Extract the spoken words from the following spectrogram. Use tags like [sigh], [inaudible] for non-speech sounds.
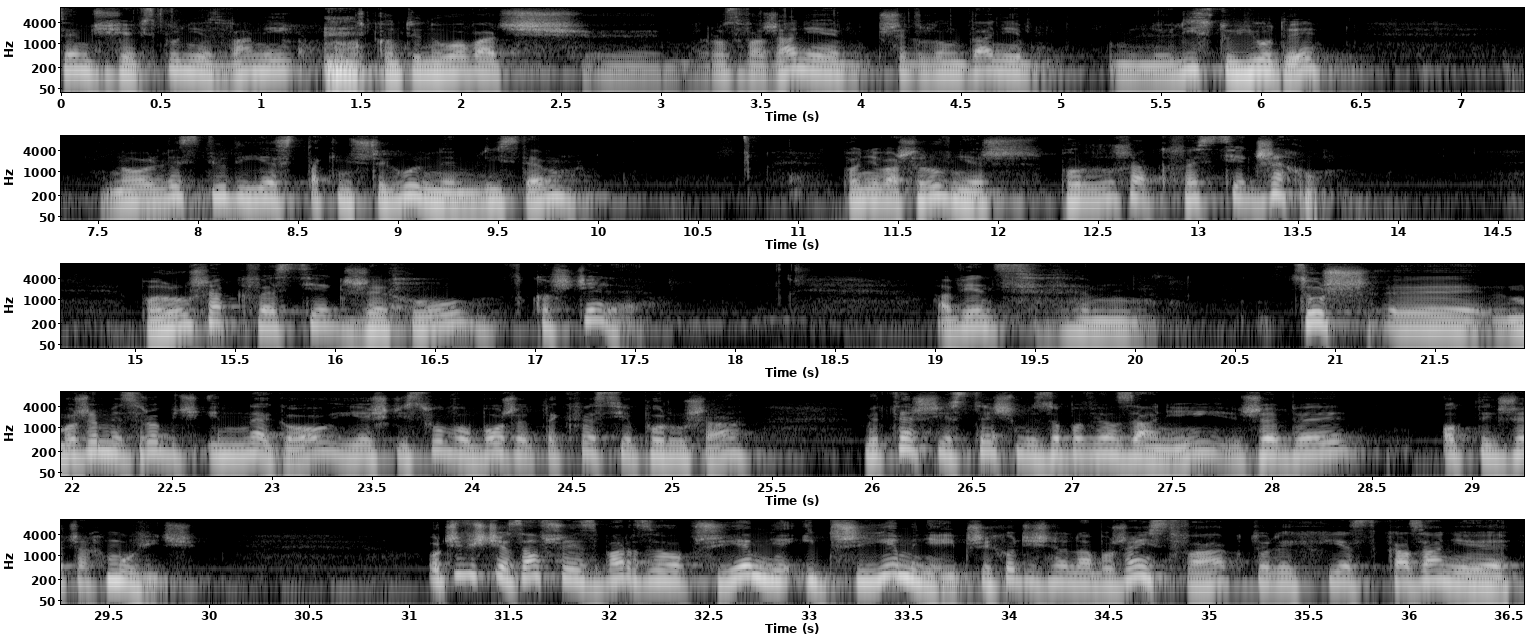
Chcę dzisiaj wspólnie z Wami [clears throat] kontynuować e, rozważanie, przeglądanie listu Judy. No, list Judy jest takim szczególnym listem, ponieważ również porusza kwestię grzechu. Porusza kwestię grzechu w Kościele. A więc cóż e, możemy zrobić innego, jeśli Słowo Boże te kwestie porusza? My też jesteśmy zobowiązani, żeby o tych rzeczach mówić. Oczywiście zawsze jest bardzo przyjemnie i przyjemniej przychodzić na nabożeństwa, których jest kazanie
